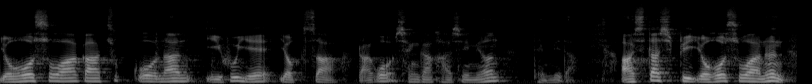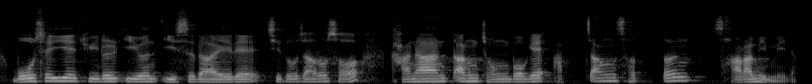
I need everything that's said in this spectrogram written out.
여호수아가 죽고 난 이후의 역사라고 생각하시면 됩니다. 아시다시피 여호수아는 모세의 뒤를 이은 이스라엘의 지도자로서 가나안 땅 정복에 앞장섰 던 사람입니다.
